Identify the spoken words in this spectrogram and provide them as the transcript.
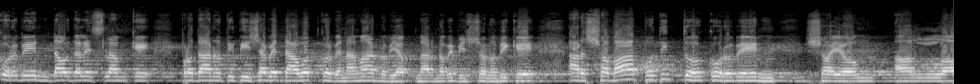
করবেন। দাউদ আল ইসলামকে প্রধান অতিথি হিসাবে দাওয়াত করবেন আমার নবী, আপনার নবী, বিশ্ব নবীকে। আর সভাপতিত্ব করবেন স্বয়ং আল্লাহ।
